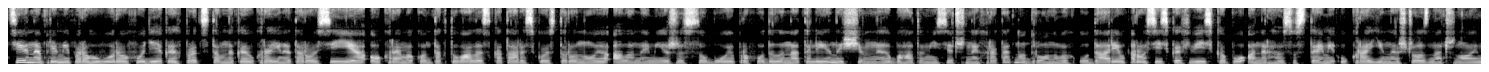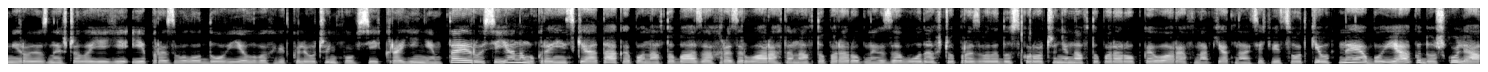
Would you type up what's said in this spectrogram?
Ці непрямі переговори, у ході яких представники України та Росії окремо контактували з катарською стороною, але не між собою проходили на тлі нищівних багатомісячних ракетно-дронових ударів російських військ по енергосистемі України, що значною мірою знищило її і призвело до віялових відключень по всій країні. Та й росіянам українські атаки по нафтобазах, резервуарах та нафтопереробних заводах, що призвели до скорочення нафтопереробки у РФ на 15%, неабияк дошкуляли.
